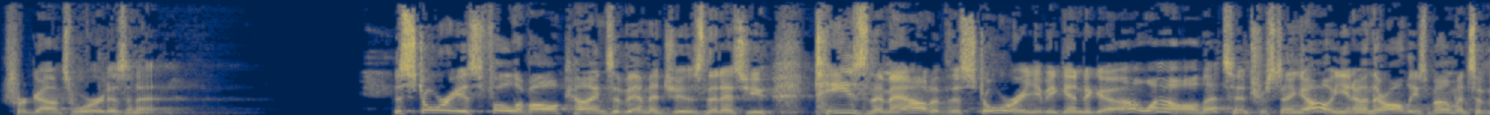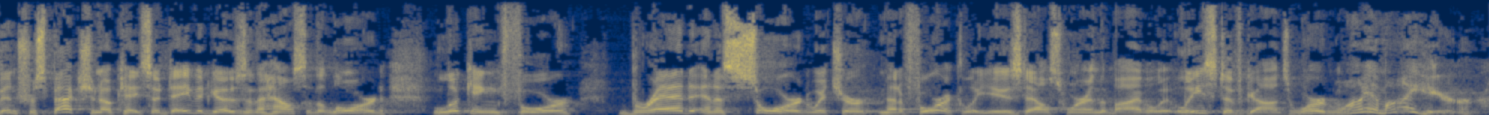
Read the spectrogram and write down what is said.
for God's word, isn't it? The story is full of all kinds of images that as you tease them out of the story, you begin to go, oh, wow, oh, that's interesting. Oh, you know, there are all these moments of introspection. Okay, so David goes to the house of the Lord looking for bread and a sword, which are metaphorically used elsewhere in the Bible, at least of God's word. Why am I here?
